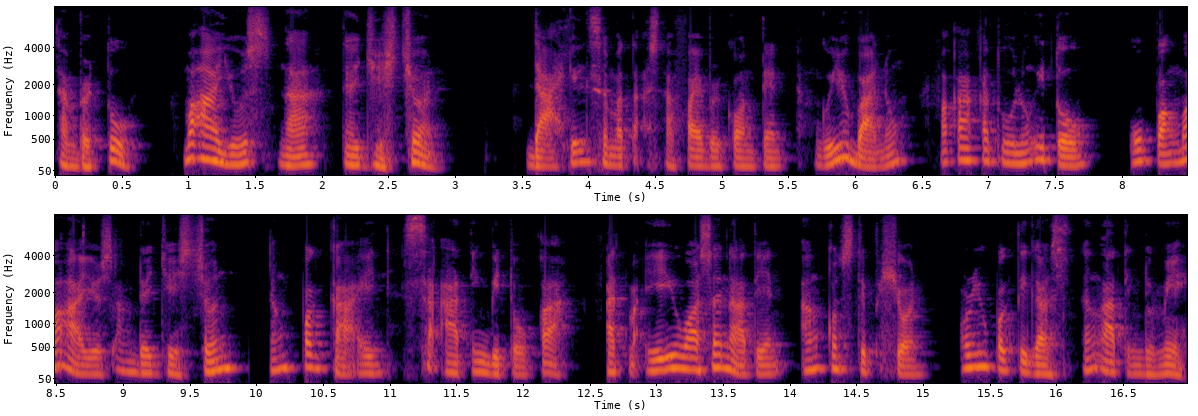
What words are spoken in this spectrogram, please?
Number 2. Maayos na digestion. Dahil sa mataas na fiber content ng guyabano, makakatulong ito upang maayos ang digestion ng pagkain sa ating bituka at maiiwasan natin ang constipation o yung pagtigas ng ating dumi.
